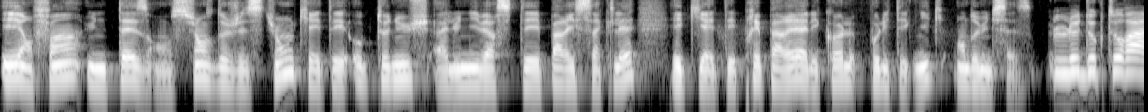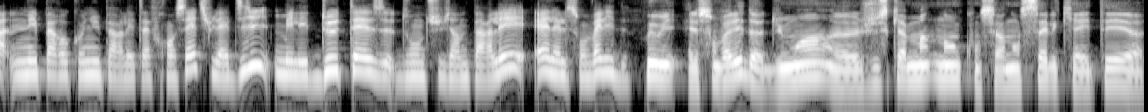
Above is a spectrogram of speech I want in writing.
Et enfin, une thèse en sciences de gestion qui a été obtenue à l'Université Paris-Saclay et qui a été préparée à l'école polytechnique en 2016. Le doctorat n'est pas reconnu par l'État français, tu l'as dit, mais les deux thèses dont tu viens de parler, elles, elles sont valides. Oui, oui, elles sont valides, du moins euh, jusqu'à maintenant concernant celle qui a été euh,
